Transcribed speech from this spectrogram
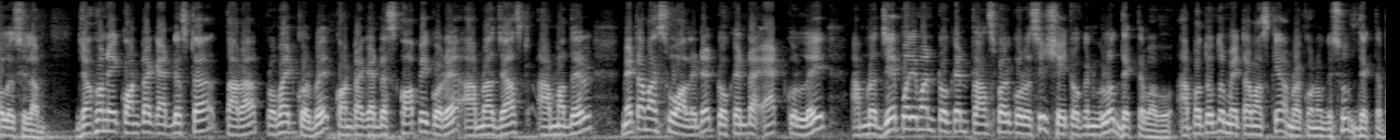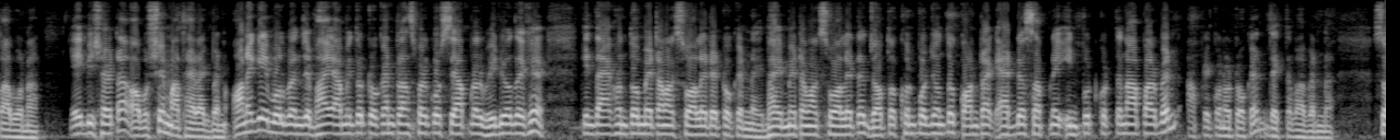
বলেছিলাম, যখন এই কন্ট্রাক্ট অ্যাড্রেসটা তারা প্রোভাইড করবে কন্ট্রাক্ট অ্যাড্রেস কপি করে আমরা জাস্ট আমাদের মেটামাক্স ওয়ালেটে টোকেনটা অ্যাড করলেই আমরা যে পরিমাণ টোকেন ট্রান্সফার করেছি সেই টোকেনগুলো দেখতে পাবো। আপাতত মেটামাক্সকে আমরা কোনো কিছু দেখতে পাবো না। এই বিষয়টা অবশ্যই মাথায় রাখবেন। অনেকেই বলবেন যে, ভাই, আমি তো টোকেন ট্রান্সফার করছি আপনার ভিডিও দেখে, কিন্তু এখন তো মেটামাক্স ওয়ালেটে টোকেন নেই। ভাই মেটামাক্স ওয়ালেটে যতক্ষণ পর্যন্ত কন্ট্রাক্ট অ্যাড্রেস আপনি ইনপুট করতে না পারবেন, আপনি কোনো টোকেন দেখতে পাবেন না। সো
